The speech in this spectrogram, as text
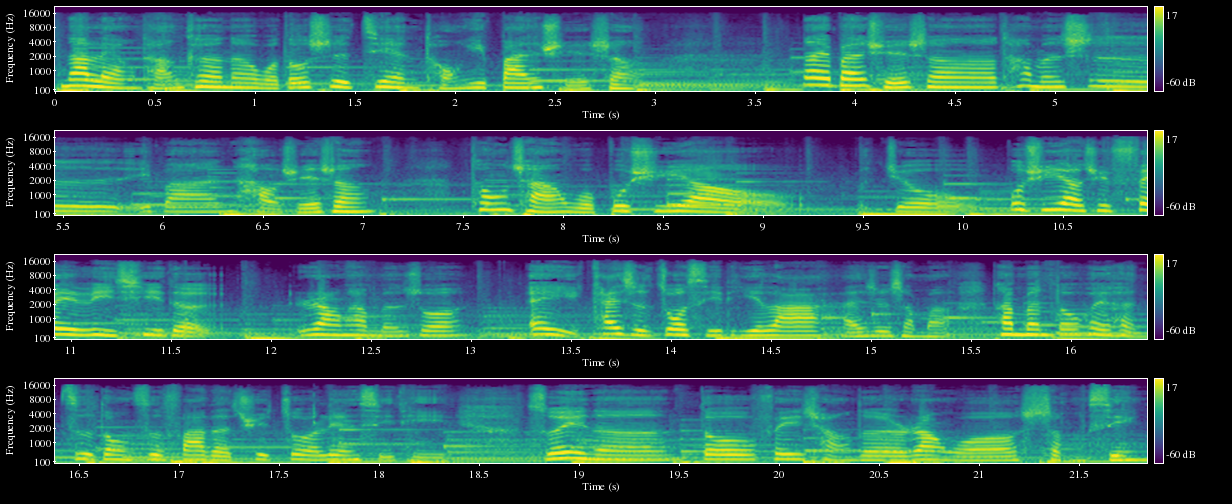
那两堂课呢我都是见同一班学生。那一班学生呢，他们是一班好学生，通常我不需要就不需要去费力气的让他们说，哎，开始做习题啦，还是什么，他们都会很自动自发的去做练习题，所以呢，都非常的让我省心。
